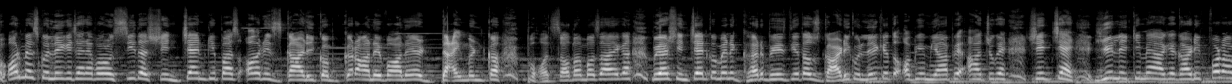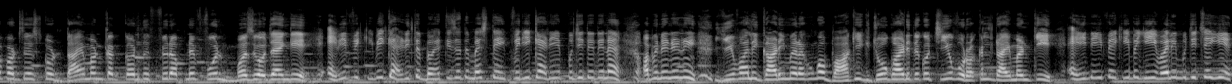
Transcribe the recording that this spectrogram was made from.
और मैं इसको लेके जाने वाला हूँ सीधा शिनचैन के पास और इस गाड़ी को हम कराने वाले हैं। डायमंड का बहुत ज़्यादा मज़ा आएगा। भैया शिनचैन को मैंने घर भेज दिया था उस गाड़ी को लेके तो अभी हम यहाँ पे आ चुके हैं। शिनचैन ये लेके मैं आगे गाड़ी फटाफट से इसको डायमंड का कर दे फिर अपने फुल मज़े हो जाएँगे। अरे विकी भी गाड़ी तो बहुत ही ज़्यादा मस्त है। फिर ये गाड़ी मुझे दे देना। अभी नहीं नहीं नहीं ये वाली गाड़ी में रखूँगा बाकी जो गाड़ी देखो चाहिए वो रख ले डायमंड की। ऐ नहीं फेंकी भाई ये वाली मुझे चाहिए।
